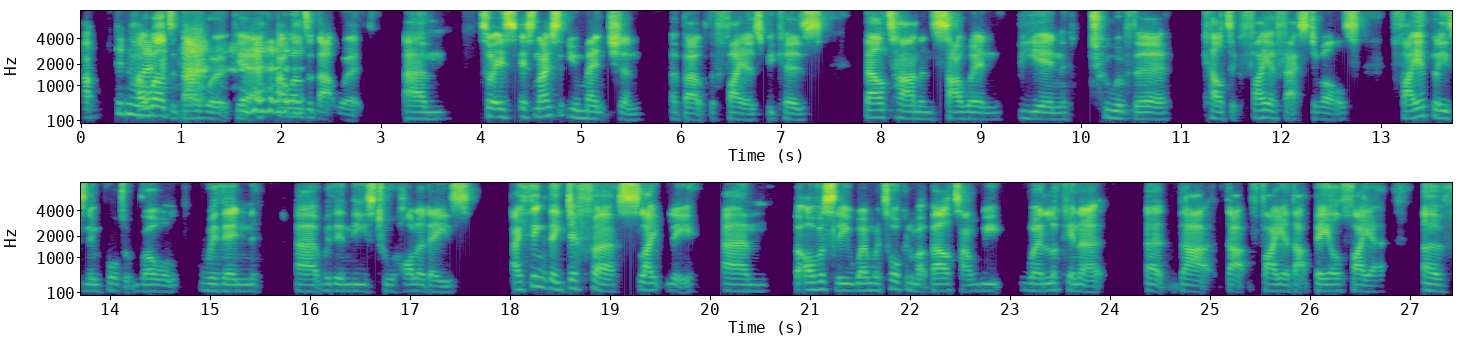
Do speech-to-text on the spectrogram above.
How, Didn't how work. well did that work? Yeah, how well did that work? Um, so it's it's nice that you mention about the fires because Beltan and Samhain being two of the Celtic fire festivals, fire plays an important role within uh, within these two holidays. I think they differ slightly, um, but obviously when we're talking about Beltan, we we're looking at, at that that fire, that bale fire of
